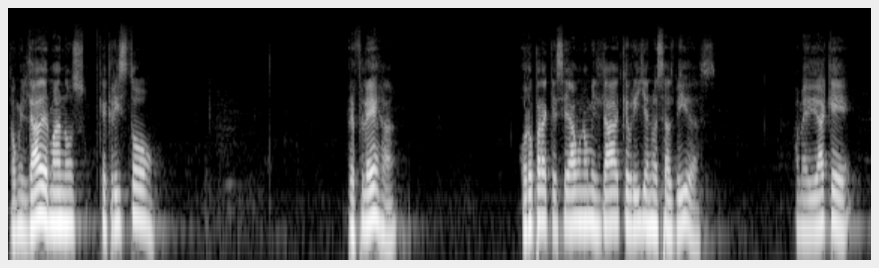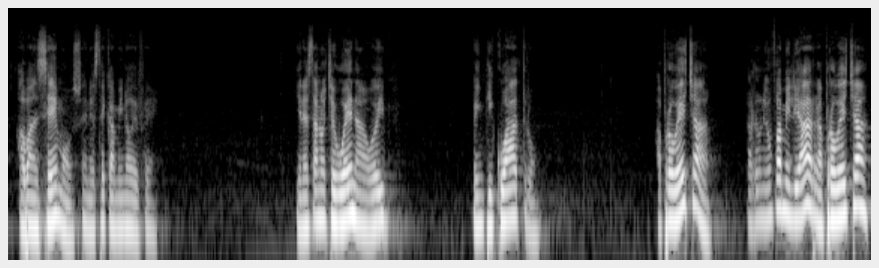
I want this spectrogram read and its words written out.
La humildad, hermanos, que Cristo refleja Oro para que sea una humildad que brille en nuestras vidas a medida que avancemos en este camino de fe. Y en esta noche buena, hoy 24, aprovecha la reunión familiar, aprovecha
